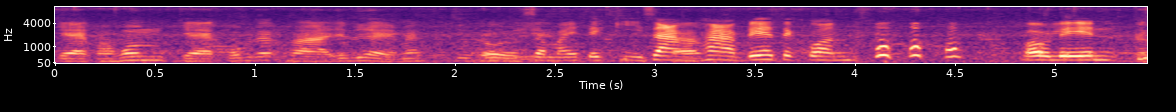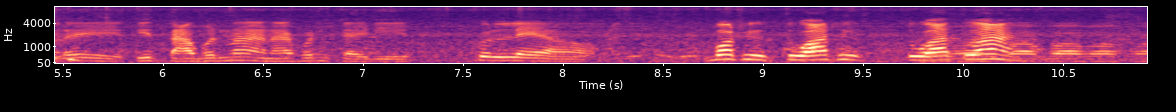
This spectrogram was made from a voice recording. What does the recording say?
แจกของผมแจกผมสักผ่าเรื่อยๆไหมที่เอเกาอหลีสมัยแต่กี่สร้างภาพเด้แต่ก่อน เบาเลนก็เลยติดตามเพิ่นมานะเพิ่นใจดีคุณแล้วบ่ถือตัวถือตัวตัวบ่บ่บ่บ่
